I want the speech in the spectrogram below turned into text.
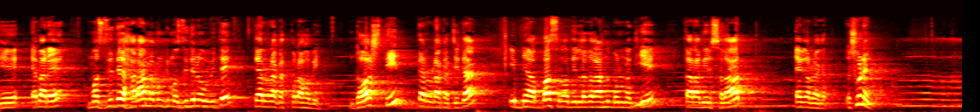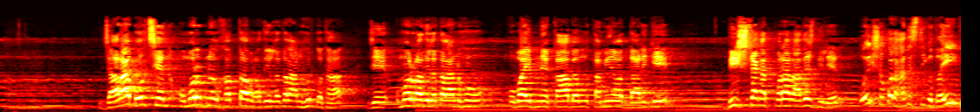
যে এবারে মসজিদের হারাম এবং মসজিদের নবীতে তেরো রাকাত পড়া হবে। দশ তিন তেরো রাকাত যেটা ইবনে আব্বাস রাদিল্লাহ আনহু বর্ণনা দিয়ে তারাবির সালাদ এগারো রাকাত শুনেন, যারা বলছেন ওমর ইবনুল খত্তাব রাদিয়াল্লাহু তাআলা আনহুর কথা, যে ওমর রাদিয়াল্লাহু তাআলা আনহু উবাই ইবনে কাব এবং তামিমাদ দারিকে 20 টাকাত পড়ার আদেশ দিলেন, ওই সকল হাদিস থেকে দাইফ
